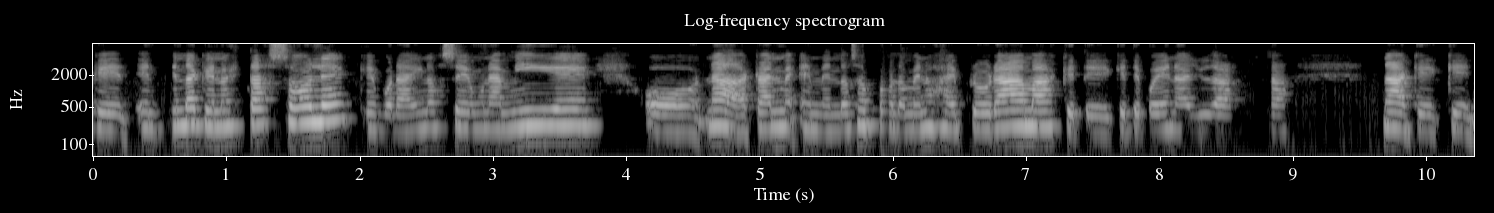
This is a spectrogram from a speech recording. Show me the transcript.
Que entienda que no está sole, que por ahí, no sé, una amiga o nada, acá en, Mendoza por lo menos hay programas que te, que te pueden ayudar. Nada, que,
